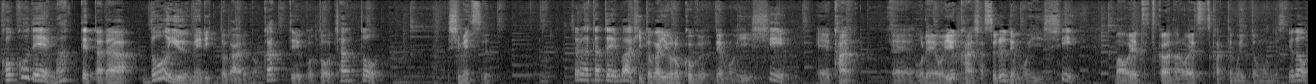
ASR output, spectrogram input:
ここで待ってたらどういうメリットがあるのかっていうことをちゃんと示す。それが例えば人が喜ぶでもいいし、えー、えー、お礼を言う感謝するでもいいし、まあ、おやつ使うならおやつ使ってもいいと思うんですけど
